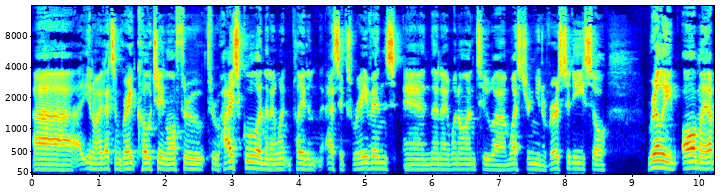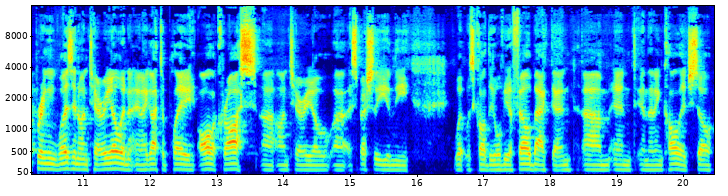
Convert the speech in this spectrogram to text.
uh, you know I got some great coaching all through through high school, and then I went and played in the Essex Ravens, and then I went on to um, Western University. So really all my upbringing was in Ontario, and, and I got to play all across uh, Ontario, uh, especially in the what was called the OVFL back then, um, and and then in college. So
